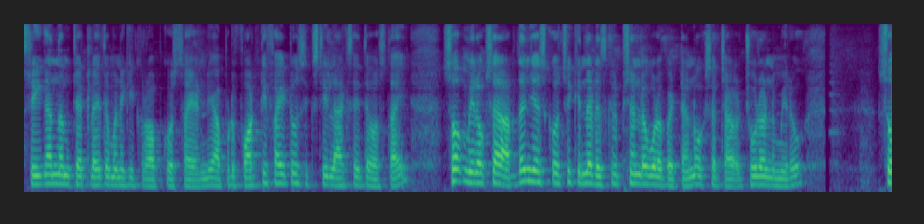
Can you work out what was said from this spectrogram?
శ్రీగంధం చెట్లు అయితే మనకి క్రాప్కి వస్తాయండి. అప్పుడు forty five two sixty lakhs అయితే వస్తాయి. సో మీరు ఒకసారి అర్థం చేసుకోవచ్చు. కింద డిస్క్రిప్షన్లో కూడా పెట్టాను. ఒకసారి చూడండి మీరు. సో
